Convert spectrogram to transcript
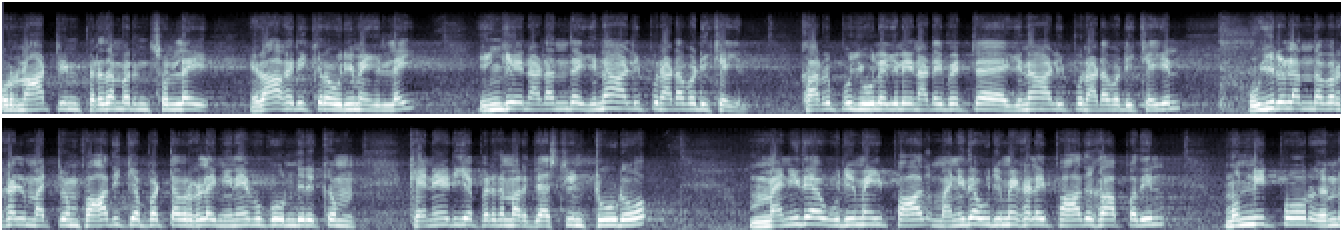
ஒரு நாட்டின் பிரதமரின் சொல்லை நிராகரிக்கிற உரிமை இல்லை. இங்கே நடந்த இன அழிப்பு நடவடிக்கையில் கருப்பு ஜூலையிலே நடைபெற்ற இன அழிப்பு நடவடிக்கையில் உயிரிழந்தவர்கள் மற்றும் பாதிக்கப்பட்டவர்களை நினைவு கூர்ந்திருக்கும் கனேடிய பிரதமர் ஜஸ்டின் டூடோ மனித உரிமை பா மனித உரிமைகளை பாதுகாப்பதில் முன்னிற்போர் என்ற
